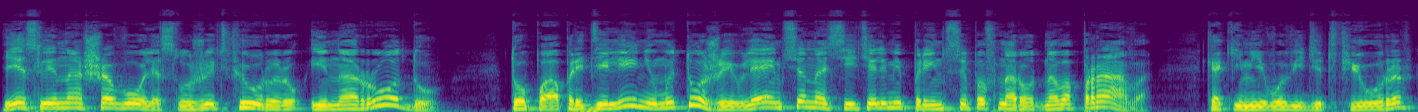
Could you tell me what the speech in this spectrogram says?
Если наша воля служить фюреру и народу, то по определению мы тоже являемся носителями принципов народного права, каким его видит фюрер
